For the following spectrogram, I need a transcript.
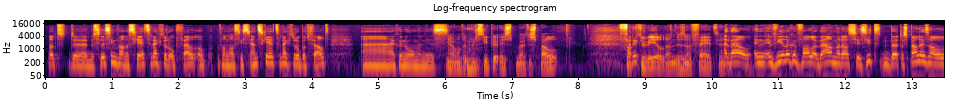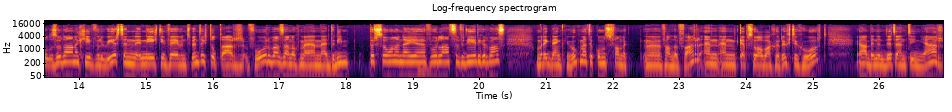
dat de beslissing van de scheidsrechter op veld, op, van de assistent-scheidsrechter op het veld uh, genomen is. Ja, want in principe is buitenspel factueel dat is een feit. Ja. Wel, in, in vele gevallen wel, maar als je ziet, buitenspel is al zodanig geëvolueerd. In, in 1925 tot daarvoor was dat nog met, met drie personen dat je voorlaatste verdediger was. Maar ik denk nu ook met de komst van de, uh, van de VAR, en, en ik heb zo al wat geruchten gehoord, ja, binnen dit en tien jaar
